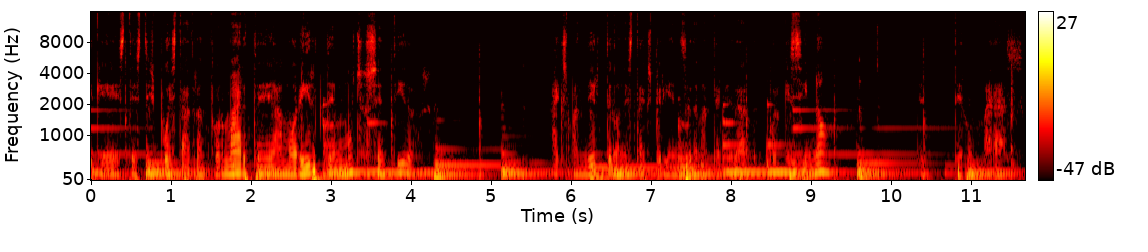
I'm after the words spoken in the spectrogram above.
de que estés dispuesta a transformarte, a morirte en muchos sentidos, a expandirte con esta experiencia de maternidad, porque si no, te derrumbarás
